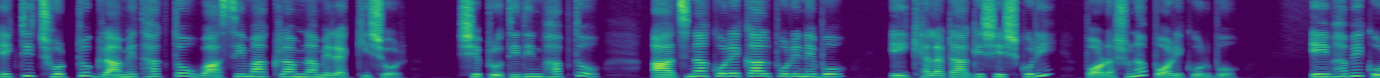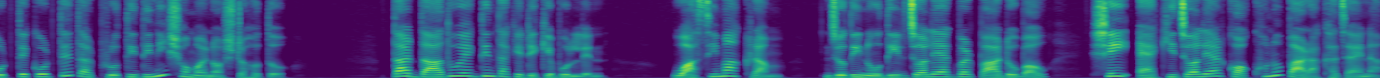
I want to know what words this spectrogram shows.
একটি ছোট্ট গ্রামে থাকত ওয়াসিম আকরাম নামের এক কিশোর। সে প্রতিদিন ভাবত, আজ না করে কাল পড়ে নেব, এই খেলাটা আগে শেষ করি, পড়াশোনা পরে করব। এইভাবে করতে করতে তার প্রতিদিনই সময় নষ্ট হতো। তার দাদু একদিন তাকে ডেকে বললেন, ওয়াসিম আকরাম, যদি নদীর জলে একবার পা ডোবাও, সেই একই জলে আর কখনো পা রাখা যায় না।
